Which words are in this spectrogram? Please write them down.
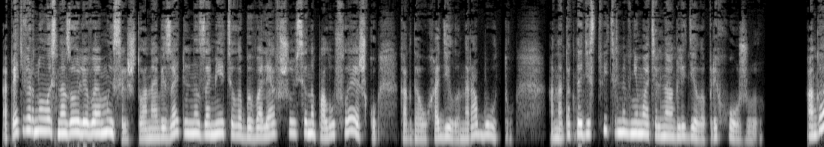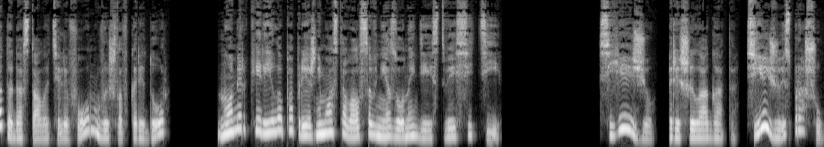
Опять вернулась назойливая мысль, что она обязательно заметила бы валявшуюся на полу флешку, когда уходила на работу. Она тогда действительно внимательно оглядела прихожую. Агата достала телефон, вышла в коридор. Номер Кирилла по-прежнему оставался вне зоны действия сети. «Съезжу», — решила Агата, — «съезжу и спрошу».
